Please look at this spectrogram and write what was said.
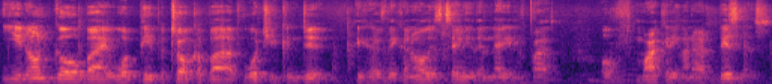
you don't go by what people talk about, what you can do, because they can always tell you the negative part of marketing an art business.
